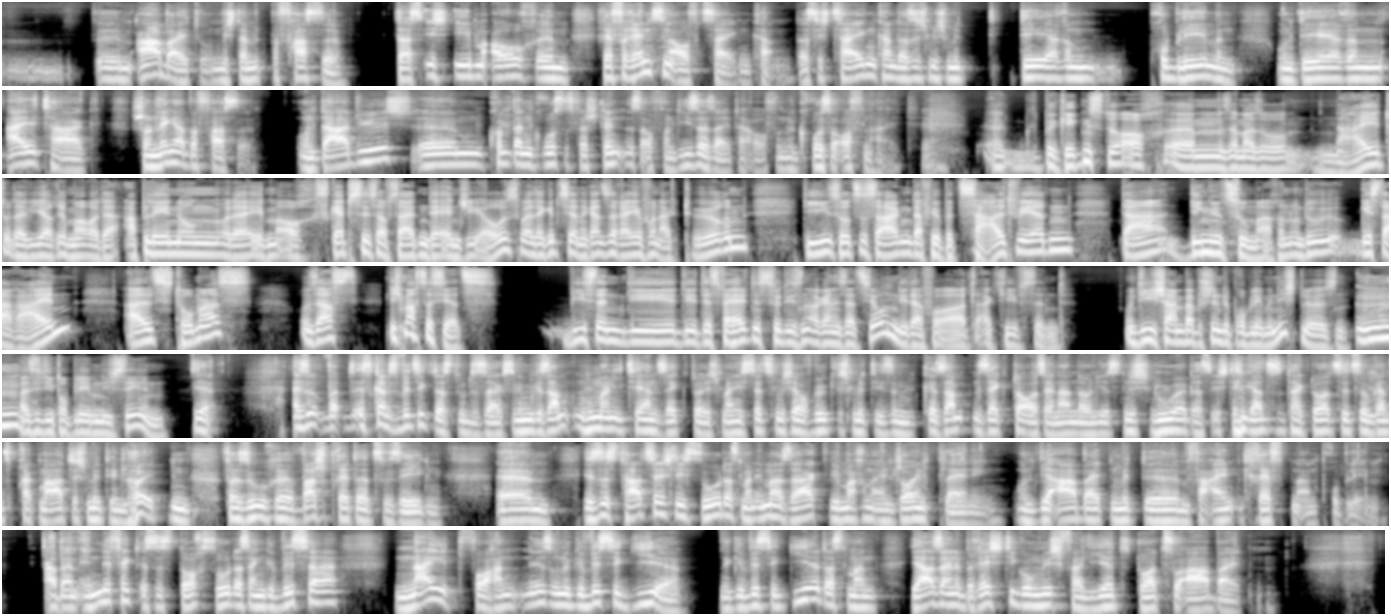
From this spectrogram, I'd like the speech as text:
ähm, arbeite und mich damit befasse dass ich eben auch ähm, Referenzen aufzeigen kann, dass ich zeigen kann, dass ich mich mit deren Problemen und deren Alltag schon länger befasse. Und dadurch ähm, kommt dann ein großes Verständnis auch von dieser Seite auf und eine große Offenheit. Ja. Äh, begegnest du auch, ähm, sag mal so, Neid oder wie auch immer oder Ablehnung oder eben auch Skepsis auf Seiten der NGOs? Weil da gibt es ja eine ganze Reihe von Akteuren, die sozusagen dafür bezahlt werden, da Dinge zu machen. Und du gehst da rein als Thomas und sagst, ich mache das jetzt. Wie ist denn die, die, das Verhältnis zu diesen Organisationen, die da vor Ort aktiv sind? Und die scheinbar bestimmte Probleme nicht lösen, mm. weil sie die Probleme nicht sehen. Ja. Also es ist ganz witzig, dass du das sagst. In dem gesamten humanitären Sektor, ich meine, ich setze mich ja auch wirklich mit diesem gesamten Sektor auseinander und jetzt nicht nur, dass ich den ganzen Tag dort sitze und ganz pragmatisch mit den Leuten versuche, Waschbretter zu sägen. Ähm, ist es tatsächlich so, dass man immer sagt, wir machen ein Joint Planning und wir arbeiten mit ähm, vereinten Kräften an Problemen. Aber im Endeffekt ist es doch so, dass ein gewisser Neid vorhanden ist und eine gewisse Gier. Eine gewisse Gier, dass man ja seine Berechtigung nicht verliert, dort zu arbeiten.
